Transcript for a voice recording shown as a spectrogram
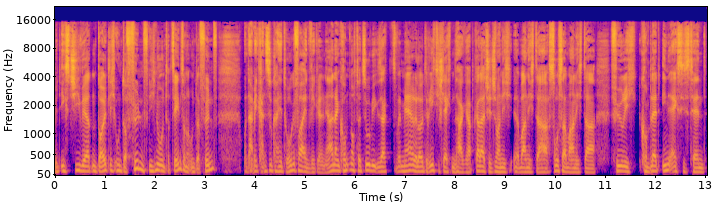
mit XG-Werten deutlich unter 5, nicht nur unter 10, sondern unter 5. Und damit kannst du keine Torgefahr entwickeln. Ja, dann kommt noch dazu, wie gesagt, mehrere Leute richtig schlechten Tag gehabt. Galacic war nicht, war nicht da, Sosa war nicht da, Führig komplett inexistent,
